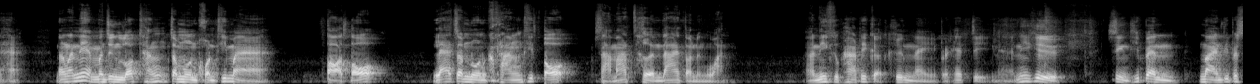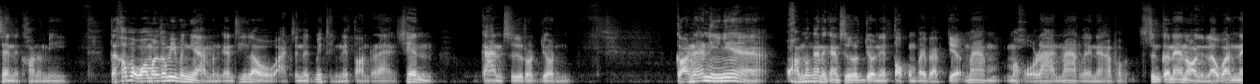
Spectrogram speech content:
นะฮะดังนั้นเนี่ยมันจึงลดทั้งจำนวนคนที่มาต่อโต๊ะ และจำนวนครั้งที่โต๊ะสามารถเทิร์นได้ต่อหนึ่งวัน อันนี้คือภาพที่เกิดขึ้นในประเทศจีนนะฮะนี่คือสิ่งที่เป็น 90% economy แต่เขาบอกว่ามันก็มีบางอย่างเหมือนกันที่เราอาจจะนึกไม่ถึงในตอนแรก เช่น การซื้อรถยนต์ ก่อนหน้านี้เนี่ยความต้องการในการซื้อรถยนต์เนี่ยตกลงไปแบบเยอะมากมโหฬารมากเลยนะครับซึ่งก็แน่นอนอยู่แล้วว่าใน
